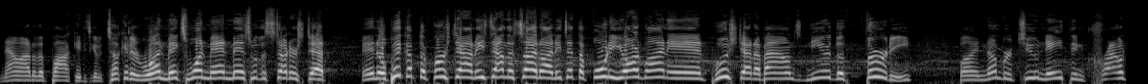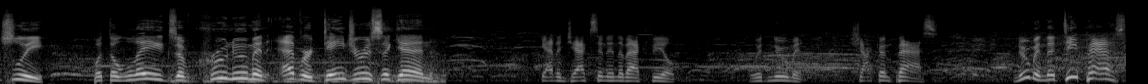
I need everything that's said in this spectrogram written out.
Now out of the pocket. He's going to tuck it and run. Makes one man miss with a stutter step. And he'll pick up the first down. He's down the sideline. He's at the 40 yard line and pushed out of bounds near the 30 by number two, Nathan Crouchley. But the legs of Crew Newman ever dangerous again. Gavin Jackson in the backfield with Newman. Shotgun pass. Newman, the deep pass.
